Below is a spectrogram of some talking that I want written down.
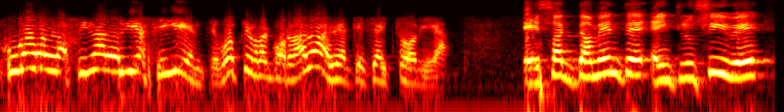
jugaban la final el día siguiente. Vos te recordarás de aquella historia. Exactamente, e inclusive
